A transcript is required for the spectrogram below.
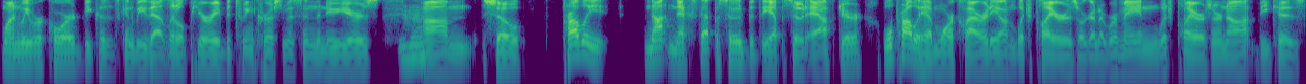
when we record, because it's going to be that little period between Christmas and the New Year's. Mhm. Um, so probably not next episode, but the episode after, we'll probably have more clarity on which players are going to remain, which players are not. Because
